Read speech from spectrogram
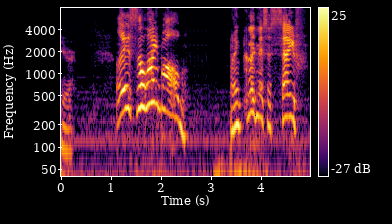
here. It's the light bulb! Thank goodness it's safe.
